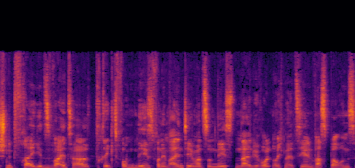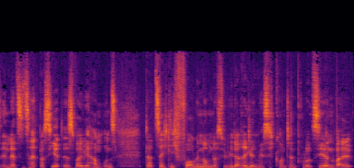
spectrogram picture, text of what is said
schnittfrei geht's weiter. Direkt vom nächsten, von dem einen Thema zum nächsten. Nein, wir wollten euch mal erzählen, was bei uns in letzter Zeit passiert ist, weil wir haben uns tatsächlich vorgenommen, dass wir wieder regelmäßig Content produzieren, weil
